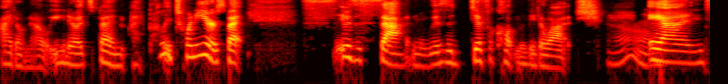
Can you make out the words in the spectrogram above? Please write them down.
i don't know you know it's been uh, probably 20 years but it was a sad movie. It was a difficult movie to watch. Oh. and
